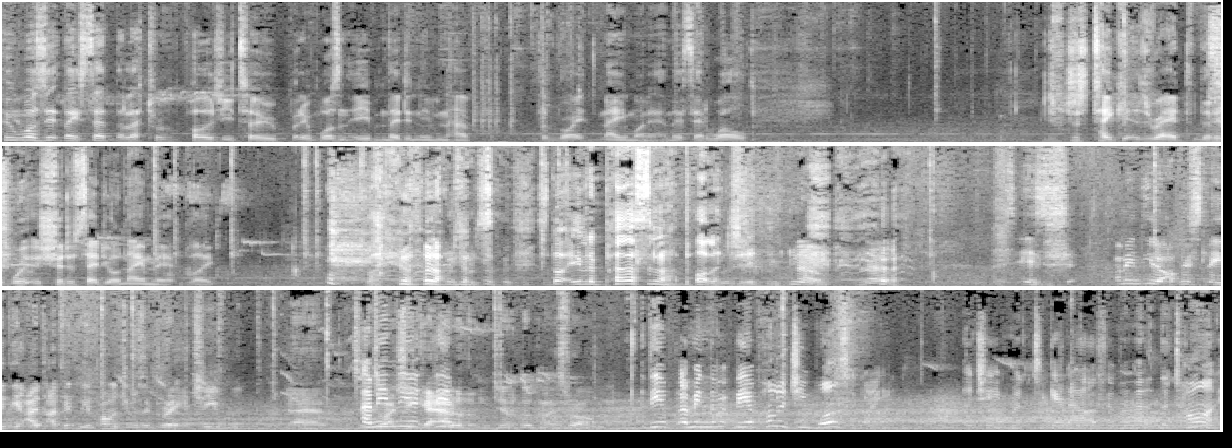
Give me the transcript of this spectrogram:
who you was know. it they sent the letter of apology to, but it wasn't even, they didn't even have the right name on it, and they said, well, just take it as read that it, w- it should have said your name in it. Like, it's not even a personal apology. No, no. It's, it's, I mean, you know, obviously, the, I, I think the apology was a great achievement um, to, I to mean, actually the- get the- out of them. You know, don't wrong. the, I mean, the, the apology was a great achievement to get out of him, and at the time,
